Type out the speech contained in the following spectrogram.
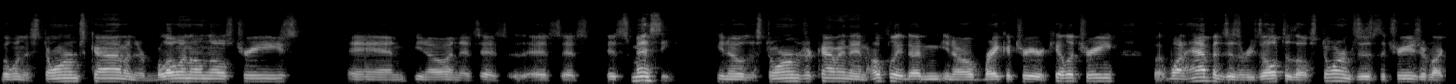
But when the storms come and they're blowing on those trees, and you know, and it's it's it's it's it's messy. You know, the storms are coming, and hopefully it doesn't, you know, break a tree or kill a tree But what happens as a result of those storms is the trees are like,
